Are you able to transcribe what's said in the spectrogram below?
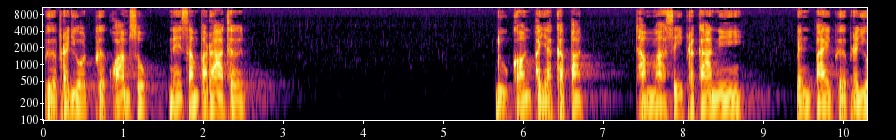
เพื่อประโยชน์เพื่อความสุขในสัมปราเถิด ดูก่อนพยัคฆปัด ธรรมะสี่ประการนี้ เป็นไปเพื่อประโย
